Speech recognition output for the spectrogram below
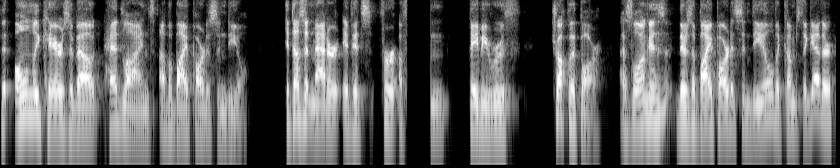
that only cares about headlines of a bipartisan deal. It doesn't matter if it's for a Baby Ruth chocolate bar. As long as there's a bipartisan deal that comes together,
